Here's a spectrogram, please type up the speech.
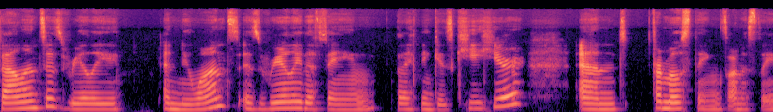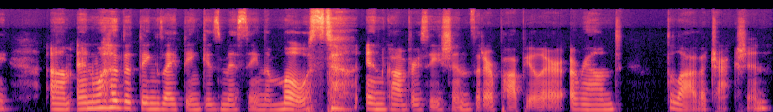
balance is really, and nuance is really the thing that I think is key here. And for most things, honestly. Um, and one of the things I think is missing the most in conversations that are popular around the law of attraction.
